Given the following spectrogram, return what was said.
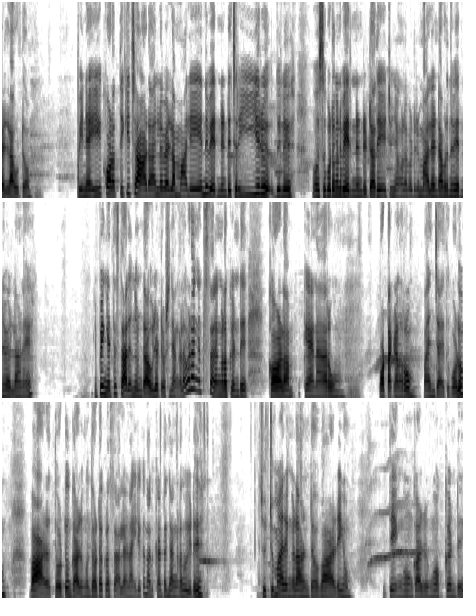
വെള്ളമാവും കേട്ടോ. പിന്നെ ഈ കുളത്തേക്ക് ചാടാനുള്ള വെള്ളം മലയിൽനിന്ന് വരുന്നുണ്ട്. ചെറിയൊരു ഇതിൽ ഓസ് കൂടെ അങ്ങനെ വരുന്നുണ്ട് കേട്ടോ അത് ഏറ്റവും ഞങ്ങളിവിടെ ഒരു മല ഉണ്ട്. അവിടെ നിന്ന് വരുന്ന വെള്ളമാണേ ഇപ്പം ഇങ്ങനത്തെ സ്ഥലമൊന്നും ഉണ്ടാവില്ല കേട്ടോ പക്ഷെ ഞങ്ങളിവിടെ അങ്ങനത്തെ സ്ഥലങ്ങളൊക്കെ ഉണ്ട്. കുളം കിണറും പൊട്ടക്കിണറും പഞ്ചായത്ത് കുളവും വാഴത്തോട്ടും കഴുങ്ങുന്തോട്ടമൊക്കെ സ്ഥലമാണ്. അതിലൊക്കെ നടക്കട്ടെ ഞങ്ങളുടെ വീട്. ചുറ്റും മരങ്ങളാണ് കേട്ടോ വാഴയും തെങ്ങും കഴുങ്ങും ഒക്കെ ഉണ്ട്.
